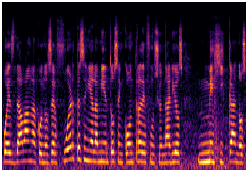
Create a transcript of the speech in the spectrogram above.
pues daban a conocer fuertes señalamientos en contra de funcionarios mexicanos.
